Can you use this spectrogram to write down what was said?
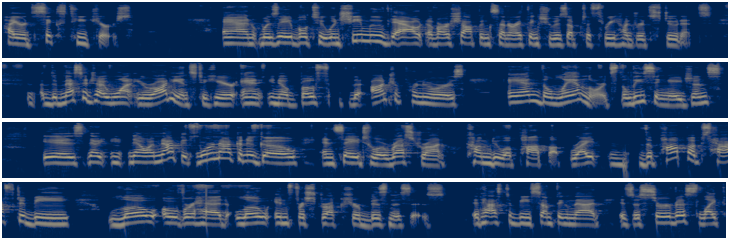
hired six teachers and was able to, when she moved out of our shopping center, I think she was up to 300 students. The message I want your audience to hear, and you know, both the entrepreneurs and the landlords, the leasing agents, is now. Now, I'm not. We're not going to go and say to a restaurant, "Come to a pop up." Right? The pop ups have to be low overhead, low infrastructure businesses. It has to be something that is a service like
